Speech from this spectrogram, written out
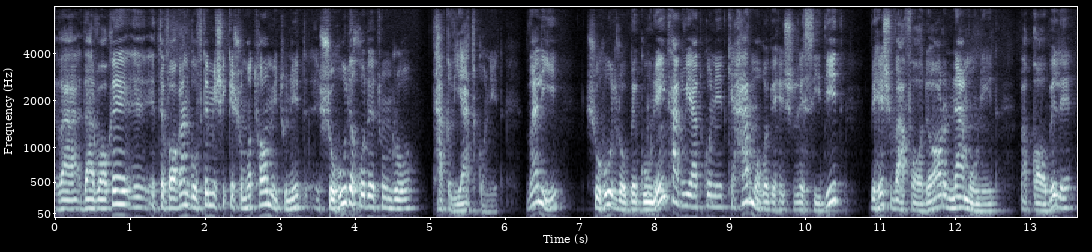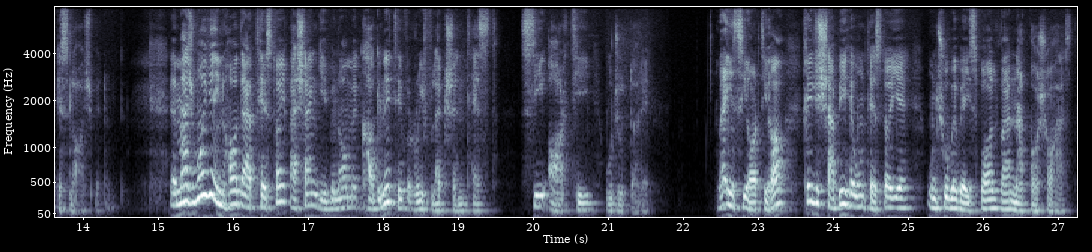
و در واقع اتفاقا گفته میشه که شما تا می‌تونید شهود خودتون رو تقویت کنید. ولی شهود رو به گونه ای تقویت کنید که هر موقع بهش رسیدید بهش وفادار نمونید و قابل اصلاحش بدونید. مجموعه اینها در تست های قشنگی به نام Cognitive Reflection Test CRT وجود داره. و این CRT ها خیلی شبیه اون تستای اون چوب بیسبال و نقاش ها هست.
